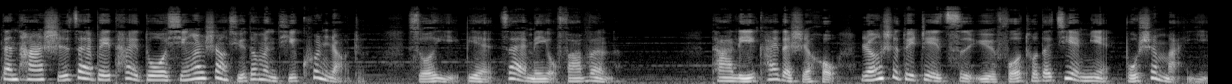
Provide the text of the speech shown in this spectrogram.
但他实在被太多形而上学的问题困扰着，所以便再没有发问了。他离开的时候，仍是对这次与佛陀的见面不甚满意。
